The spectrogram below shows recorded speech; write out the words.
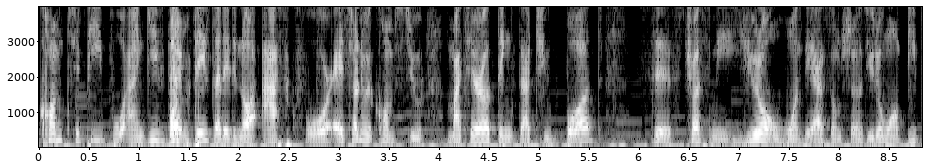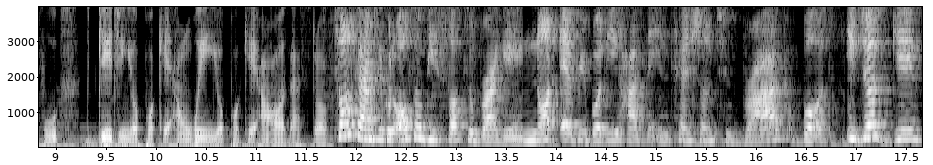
come to people and give them updates that they did not ask for, especially when it comes to material things that you bought, sis trust me you don't want the assumptions. You don't want people gauging your pocket and weighing your pocket and all that stuff. Sometimes it could also be subtle bragging. Not everybody has the intention to brag but it just gives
